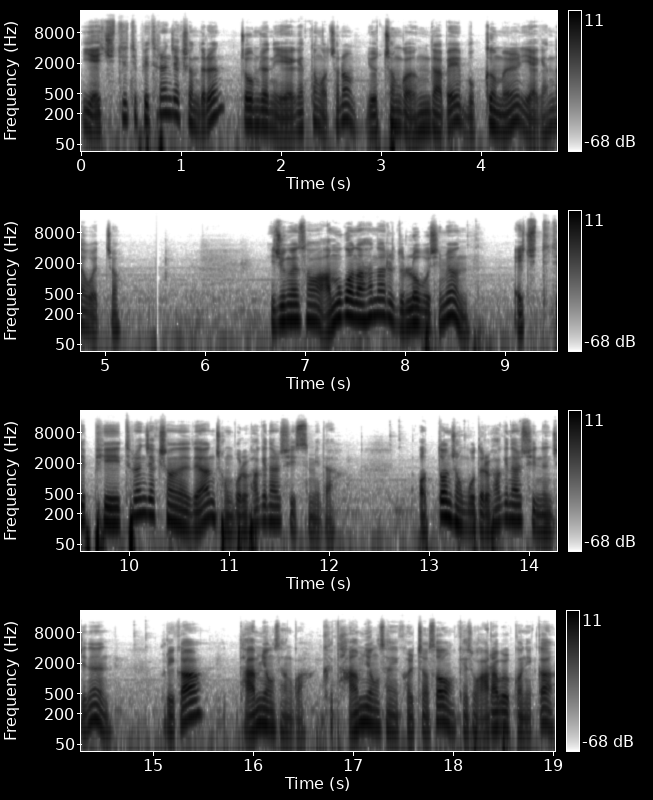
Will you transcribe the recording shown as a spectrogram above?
이 HTTP 트랜잭션들은 조금 전에 이야기했던 것처럼 요청과 응답의 묶음을 이야기한다고 했죠. 이 중에서 아무거나 하나를 눌러보시면 HTTP 트랜잭션에 대한 정보를 확인할 수 있습니다. 어떤 정보들을 확인할 수 있는지는 우리가 다음 영상과 그 다음 영상에 걸쳐서 계속 알아볼 거니까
